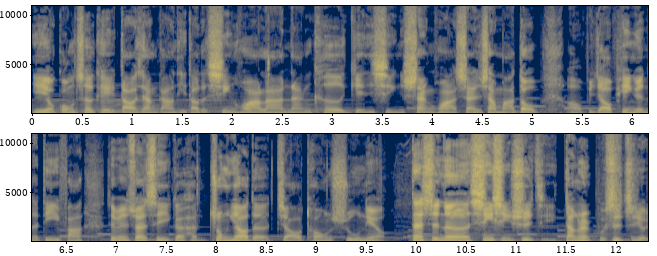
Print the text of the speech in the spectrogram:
也有公车可以到，像刚刚提到的新化啦、南科、沿行善化、山上麻豆哦，比较偏远的地方，这边算是一个很重要的交通枢纽。但是呢，新型市集当然不是只有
